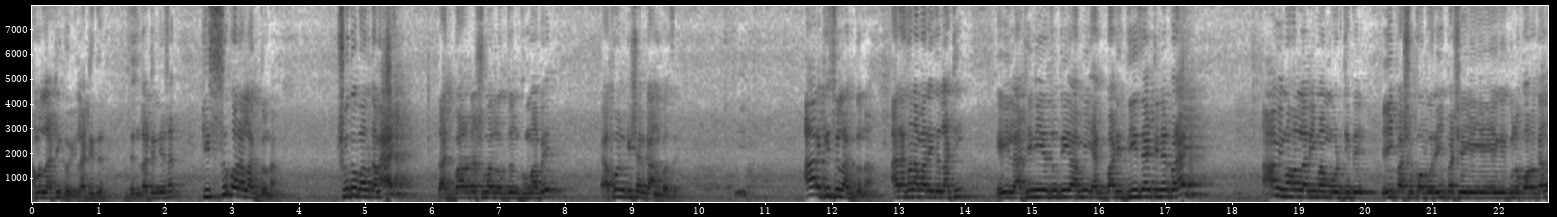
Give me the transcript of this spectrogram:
আমার লাঠি কই? লাঠি দেন। দেন লাঠি নিয়ে আসেন। কিচ্ছু করা লাগতো না। শুধু বলতাম, এই, রাত বারোটার সময় লোকজন ঘুমাবে। এখন কিসের গান বাজে? আর কিছু লাগতো না। আর এখন আমার এই যে লাঠি, এই লাঠি নিয়ে যদি আমি এক বাড়ি দিয়ে যাই টিনের পর আমি মহল্লার ইমাম মসজিদে এই পাশে কবর, এই পাশে এগুলো করো কেন?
